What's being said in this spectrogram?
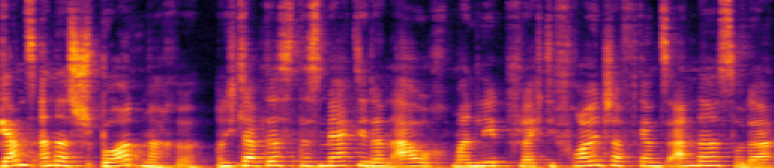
ganz anders Sport mache. Und ich glaube, das, das merkt ihr dann auch. Man lebt vielleicht die Freundschaft ganz anders oder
